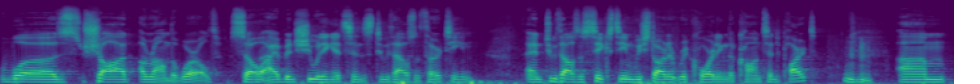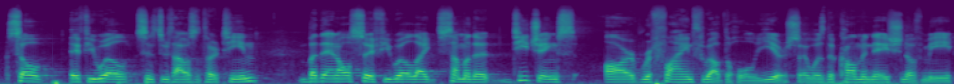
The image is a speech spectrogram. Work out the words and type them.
was shot around the world. So Right. I've been shooting it since 2013, and 2016 we started recording the content part. Um, so, if you will, since 2013, but then also, if you will, like some of the teachings are refined throughout the whole year. So it was the culmination of me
